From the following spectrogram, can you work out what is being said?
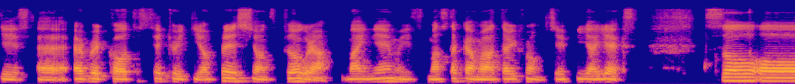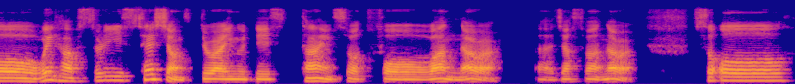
this uh, Apricot Security Operations Program. My name is Masataka Mawatari from JPIX. So uh, we have three sessions during this time slot for one hour, uh, just one hour. So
